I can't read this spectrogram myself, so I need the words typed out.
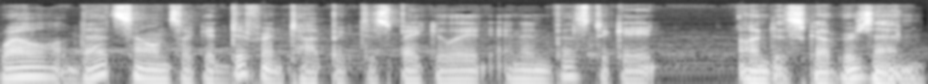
well, that sounds like a different topic to speculate and investigate on Discover Zen.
